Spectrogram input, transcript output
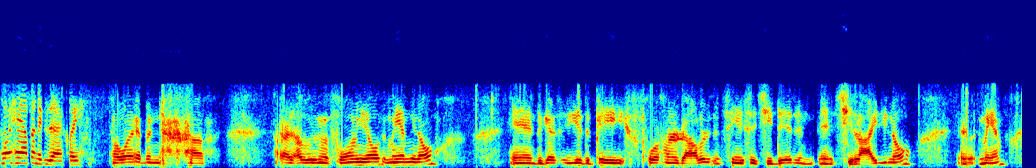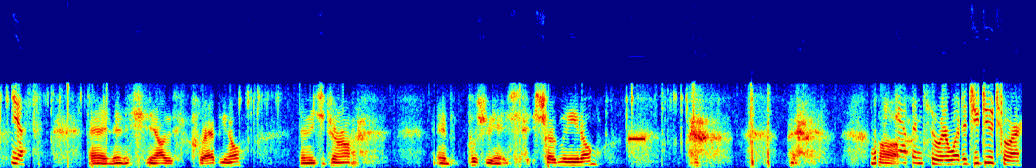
What happened exactly? Oh, what happened? Uh, I, I was on the phone, you know, the ma'am, you know, and the guy said you had to pay four hundred dollars, and she said she did, and, and she lied, you know, and, ma'am. Yes. And then she, you know, this crap, you know, and then she turned around and pushed me and shoved me, you know. What Uh, happened to her? What did you do to her?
